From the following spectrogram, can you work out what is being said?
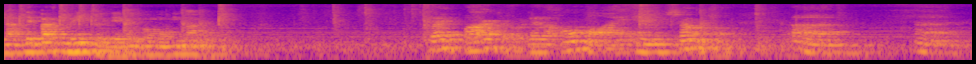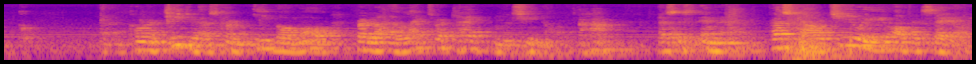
la departamento de IPOMO in Mago. parto Barber della HOMOI in Somerville uh, uh, uh conertigas from kun IBMO per la electrotype machino. Aha. Estas en preskaŭ ĉiuj oficejoj.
